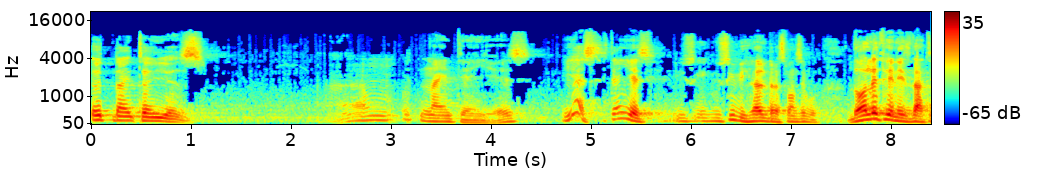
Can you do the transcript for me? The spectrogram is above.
eight, nine, ten years. Um, nine, 10 years. Yes, 10 years. You, you still be held responsible. The only thing is that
